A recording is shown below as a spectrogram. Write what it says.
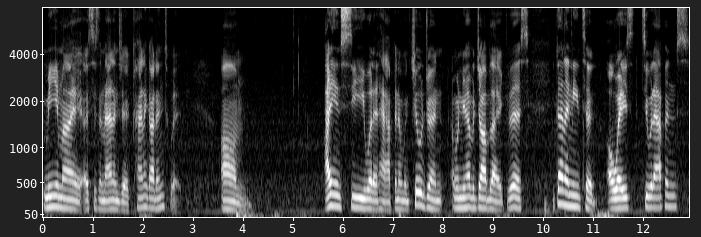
me and my assistant manager, kind of got into it. Um, I didn't see what had happened, and with children, when you have a job like this, you kind of need to always see what happens.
